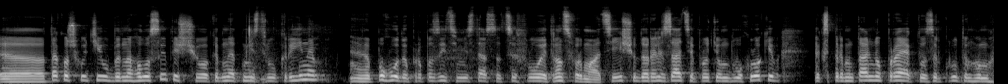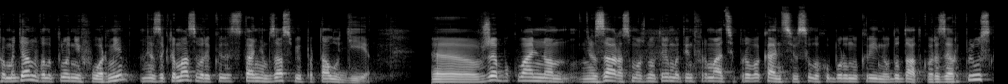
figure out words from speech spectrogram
Е, Також хотів би наголосити, що Кабінет міністрів України е, погодив пропозиції Міністерства цифрової трансформації щодо реалізації протягом двох років експериментального проекту з рекрутингом громадян в електронній формі, е, зокрема з використанням засобів порталу Дія. Е, Вже буквально зараз можна отримати інформацію про вакансії в силах оборони України у додатку Резерв Плюс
